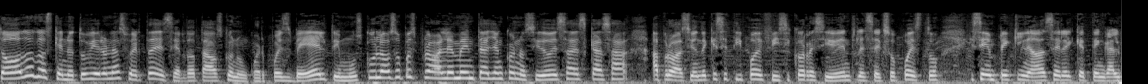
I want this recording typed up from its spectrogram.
Todos los que no tuvieron la suerte de ser dotados con un cuerpo esbelto y musculoso, pues probablemente hayan conocido esa escasa aprobación de que ese tipo de físico recibe entre el sexo opuesto, y siempre inclinado a ser el que tenga el,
